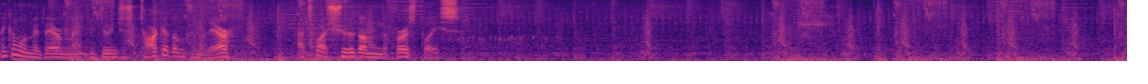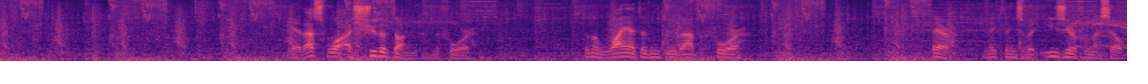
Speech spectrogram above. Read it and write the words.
I think what my bear might be doing, just target them from there. That's what I should have done in the first place. Yeah, that's what I should have done before. Don't know why I didn't do that before. There, make things a bit easier for myself.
